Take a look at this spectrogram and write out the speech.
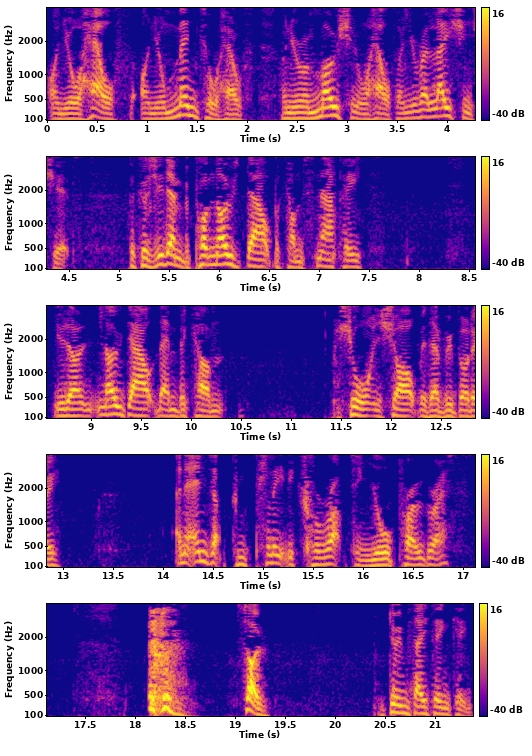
on your health, on your mental health, on your emotional health, on your relationships because you then, no doubt, become snappy. You don't, no doubt, then become short and sharp with everybody. And it ends up completely corrupting your progress. so, doomsday thinking.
